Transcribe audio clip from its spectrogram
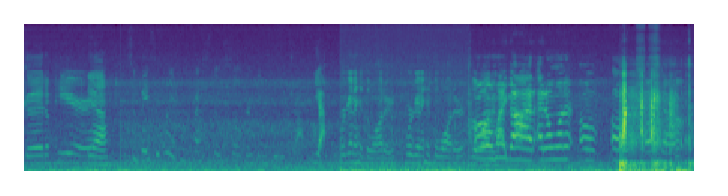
good up here. Yeah. So basically, if we press those silver things, we would drop. Yeah. We're gonna hit the water. We're gonna hit the water. Oh my god, I don't want to. Oh, oh, oh no.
